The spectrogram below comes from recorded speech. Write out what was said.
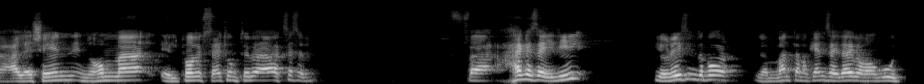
علشان إن هم ال products بتاعتهم تبقى accessible فحاجة زي دي you're raising the bar. لما أنت مكان زي ده يبقى موجود.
